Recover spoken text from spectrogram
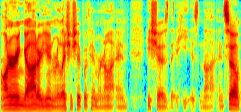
honoring god are you in relationship with him or not and he shows that he is not and so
